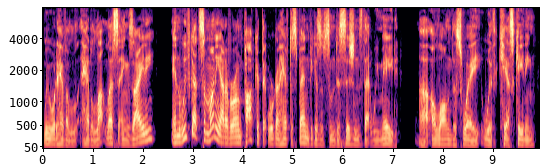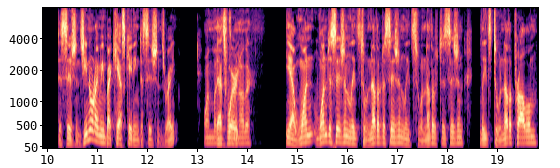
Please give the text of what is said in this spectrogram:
We would have a, had a lot less anxiety. And we've got some money out of our own pocket that we're going to have to spend because of some decisions that we made uh, along this way with cascading decisions. You know what I mean by cascading decisions, right? One leads That's where, another. Yeah, one one decision leads to another decision, leads to another decision, leads to another problem,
